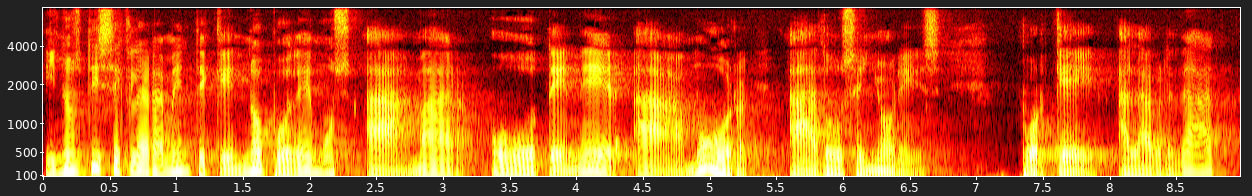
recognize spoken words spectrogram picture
y nos dice claramente que no podemos amar o tener a amor a dos señores, porque a la verdad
